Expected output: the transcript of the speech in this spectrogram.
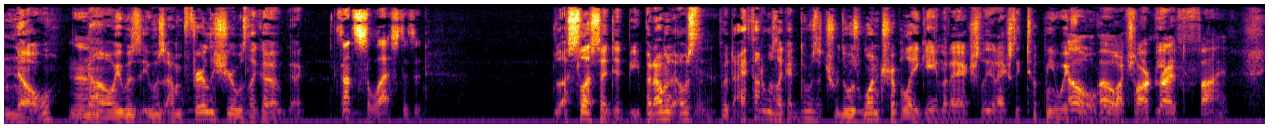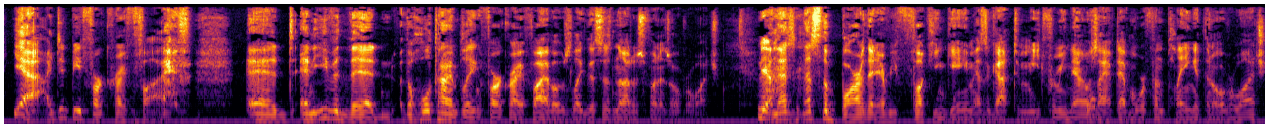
No, No. no, it was. It was. I'm fairly sure it was like a, It's not Celeste, is it? a, a Celeste I did beat, but I was. I was but I thought it was like a. There was a. tr- There was one AAA game that I actually that actually took me away from Oh, Overwatch. oh, Far Cry. Five. Yeah, I did beat Far Cry Five, and and even then, the whole time playing Far Cry Five, I was like, this is not as fun as Overwatch. Yeah. and that's that's the bar that every fucking game has got to meet for me now. Is I have to have more fun playing it than Overwatch.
